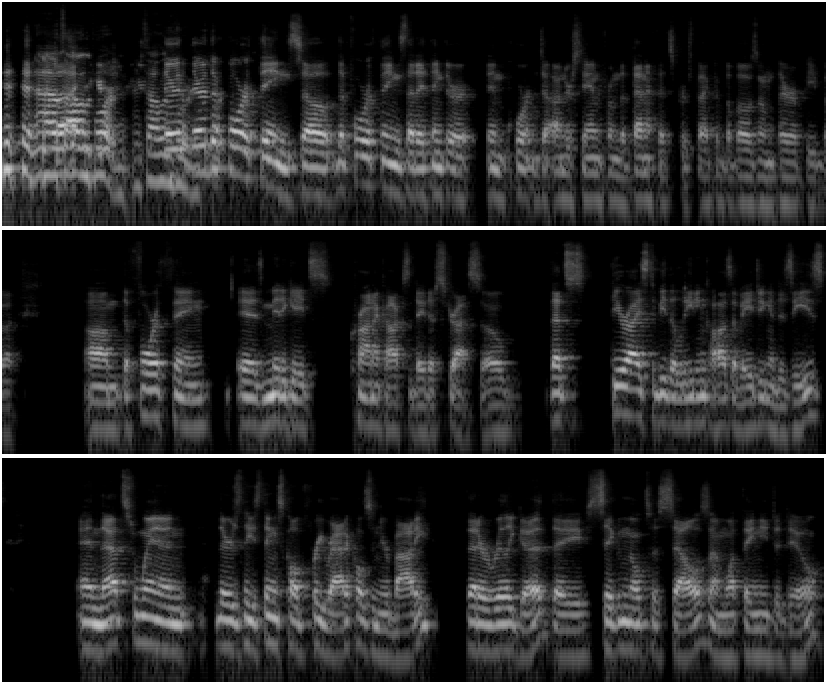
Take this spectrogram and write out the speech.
it's all important. It's all they're, important. They're the four things. So the four things that I think are important to understand from the benefits perspective of ozone therapy. But um, the fourth thing is mitigates chronic oxidative stress. So that's theorized to be the leading cause of aging and disease. And that's when there's these things called free radicals in your body that are really good. They signal to cells on what they need to do.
